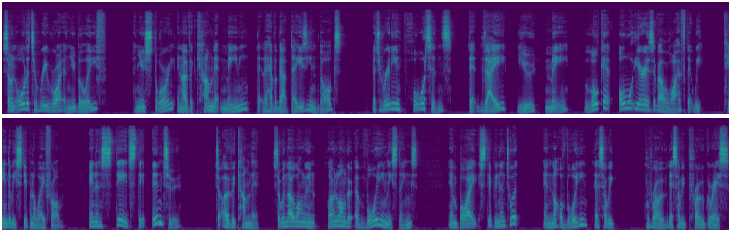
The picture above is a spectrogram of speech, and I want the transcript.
So, in order to rewrite a new belief, a new story, and overcome that meaning that they have about Daisy and dogs, it's really important that they, you, me, look at all areas of our life that we tend to be stepping away from and instead step into to overcome that. So we're no longer no longer avoiding these things, and by stepping into it and not avoiding, that's how we grow. That's how we progress.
